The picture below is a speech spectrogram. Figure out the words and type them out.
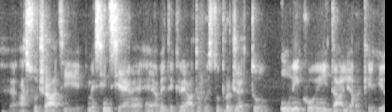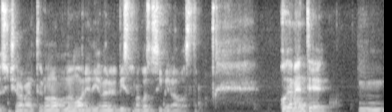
eh, associati, messi insieme e avete creato questo progetto unico in Italia, perché io sinceramente non ho memoria di aver visto una cosa simile alla vostra. Ovviamente mh,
